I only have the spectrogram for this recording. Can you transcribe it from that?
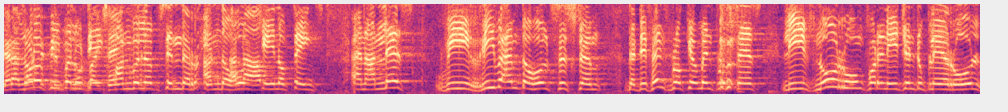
there are a lot of people who take envelopes in the in the whole chain of things, and unless we revamp the whole system, the defense procurement process leaves no room for an agent to play a role.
